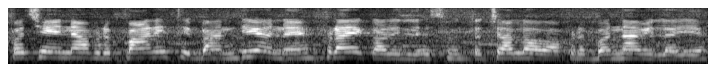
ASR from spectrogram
પછી એને આપણે પાણીથી બાંધી અને ફ્રાય કરી લઈશું તો ચાલો આપણે બનાવી લઈએ.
